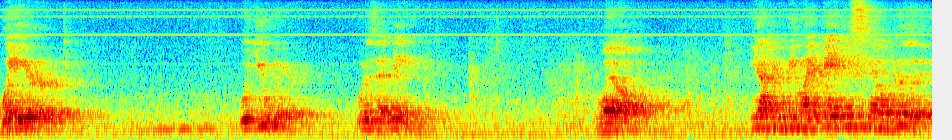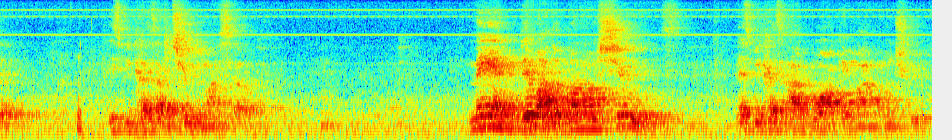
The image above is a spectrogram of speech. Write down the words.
wear what you wear. What does that mean? Well, you know, people be like, man, you smell good. It's because I'm true to myself. Man, them are the bomb shoes. That's because I walk in my own truth.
